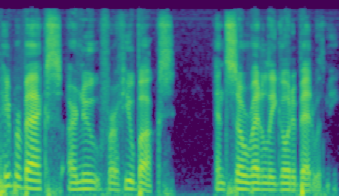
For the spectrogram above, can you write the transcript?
Paperbacks are new for a few bucks, and so readily go to bed with me.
